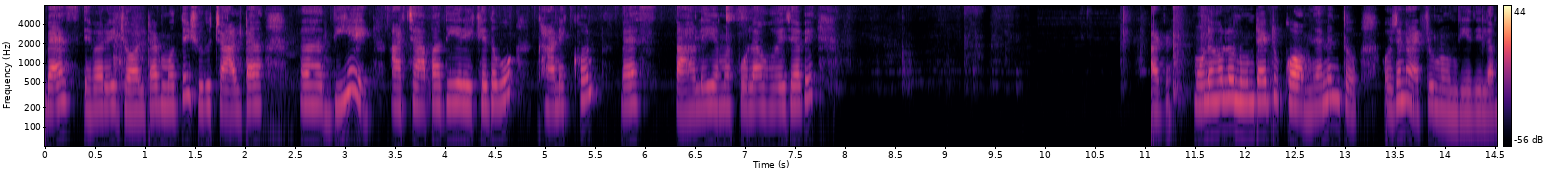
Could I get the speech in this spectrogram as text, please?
ব্যাস, এবার ওই জলটার মধ্যে শুধু চালটা দিয়ে আর চাপা দিয়ে রেখে দেবো খানিকক্ষণ। ব্যাস, তাহলেই আমার পোলাও হয়ে যাবে। আর মনে হলো নুনটা একটু কম, জানেন তো? ওই জন্য একটু নুন দিয়ে দিলাম।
